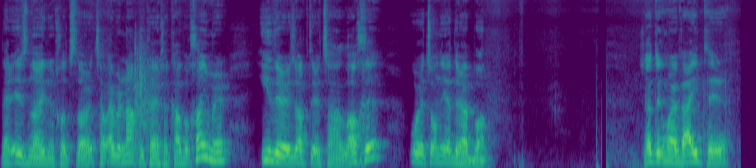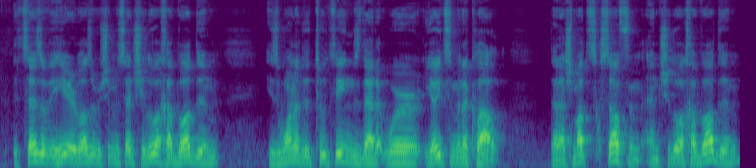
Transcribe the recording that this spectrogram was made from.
that is noyig in Chutz however, not because a Kavach Chaimer, either is Akter Tzah or it's only a Derabon. So more weiter, it says over here, Elazar B'Shimon said, Shiluach Avodim is one of the two things that were Yoitzim in a cloud. That Hashmat Ksafim and Shiluach Avodim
